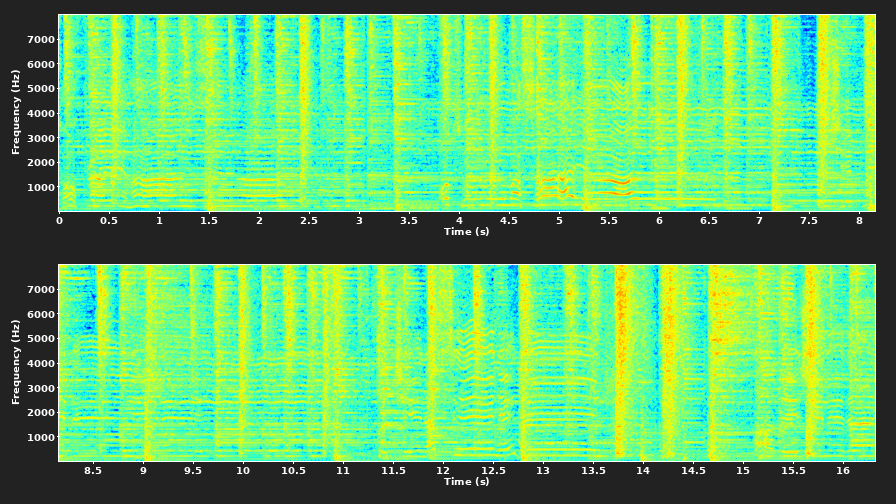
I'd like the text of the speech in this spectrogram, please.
Sofrayı hazırla Otur masaya. İçip nedir İçine sinidir Hadi ciniden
